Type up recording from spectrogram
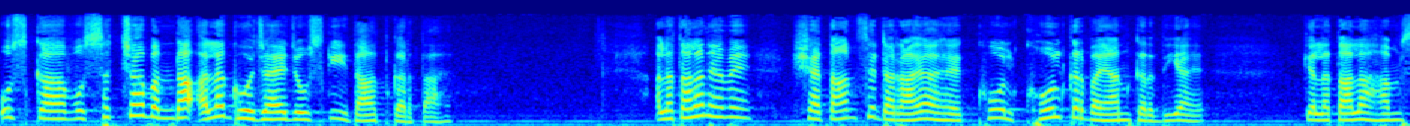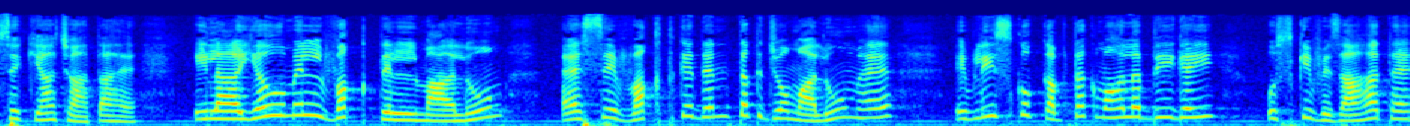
اس کا وہ سچا بندہ الگ ہو جائے جو اس کی اطاعت کرتا ہے۔ اللہ تعالیٰ نے ہمیں شیطان سے ڈرایا ہے، کھول کھول کر بیان کر دیا ہے۔ کہ اللہ تعالیٰ ہم سے کیا چاہتا ہے۔ یوم الوقت المعلوم، ایسے وقت کے دن تک جو معلوم ہے۔ ابلیس کو کب تک مہلت دی گئی؟ اس کی وضاحت ہے۔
